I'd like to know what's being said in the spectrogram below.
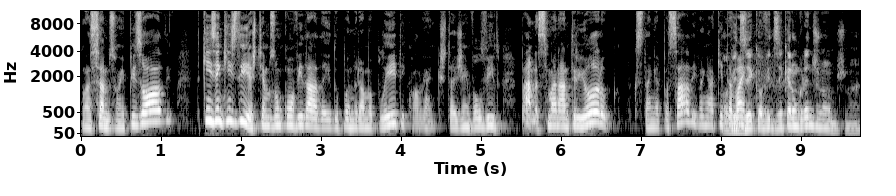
lançamos um episódio. De 15 em 15 dias temos um convidado aí do panorama político, alguém que esteja envolvido pá, na semana anterior, que se tenha passado, e venha aqui Ouvi também. dizer, que, ouvi dizer que eram grandes nomes, não é?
